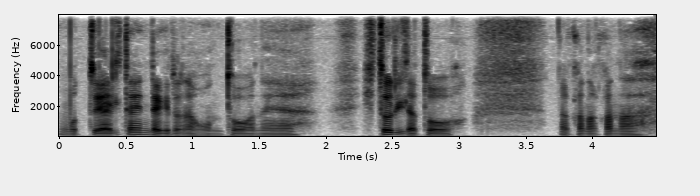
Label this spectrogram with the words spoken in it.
もっとやりたいんだけどね、本当はね。一人だと、なかなかな。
